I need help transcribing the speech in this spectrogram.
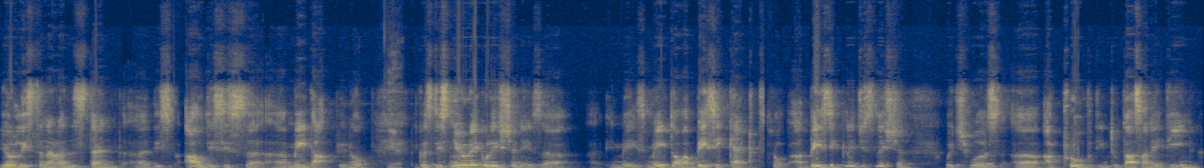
your listener understand uh, this how this is uh, uh, made up. You know, yeah. because this new regulation is is made of a basic act, so a basic legislation which was uh, approved in 2018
